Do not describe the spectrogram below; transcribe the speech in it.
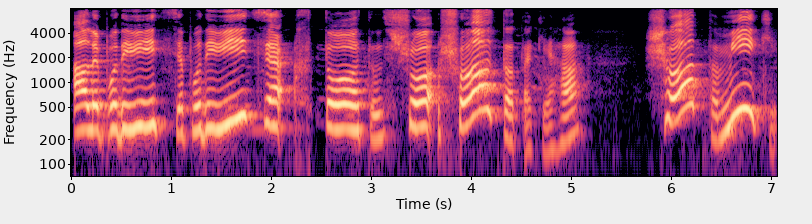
Але подивіться, подивіться, хто тут, що, що то таке, га? Що то, Мікі?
